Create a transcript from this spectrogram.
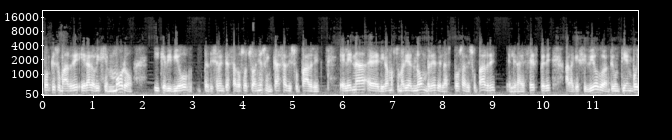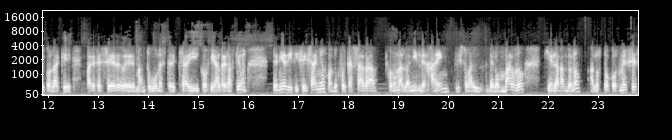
porque su madre era de origen moro y que vivió precisamente hasta los ocho años en casa de su padre. Elena, eh, digamos, tomaría el nombre de la esposa de su padre, Elena de Céspedes, a la que sirvió durante un tiempo y con la que parece ser eh, mantuvo una estrecha y cordial relación. Tenía 16 años cuando fue casada con un albañil de Jaén, Cristóbal de Lombardo, quien la abandonó a los pocos meses,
